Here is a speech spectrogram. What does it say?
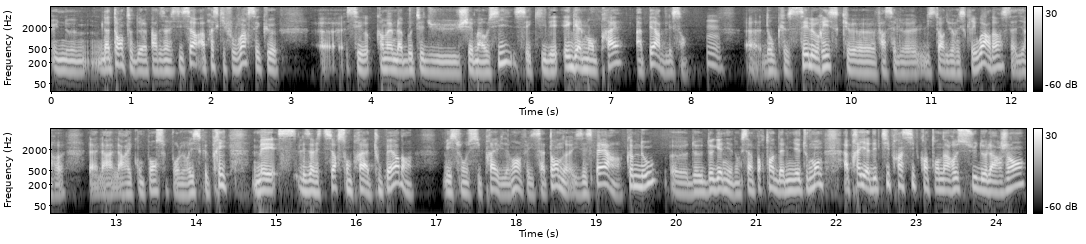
une, attente de la part des investisseurs. Après, ce qu'il faut voir, c'est que c'est quand même la beauté du schéma aussi, c'est qu'il est également prêt à perdre les 100. Hmm. donc c'est le risque, enfin c'est l'histoire du risk reward, hein, c'est-à-dire la, la, récompense pour le risque pris. Mais les investisseurs sont prêts à tout perdre mais ils sont aussi prêts, évidemment, enfin, ils s'attendent, ils espèrent, comme nous, euh, de, gagner. Donc c'est important d'aligner tout le monde. Après, il y a des petits principes quand on a reçu de l'argent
